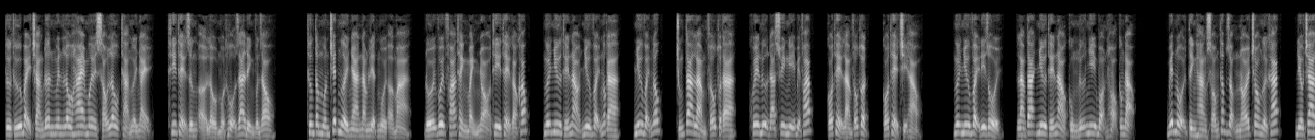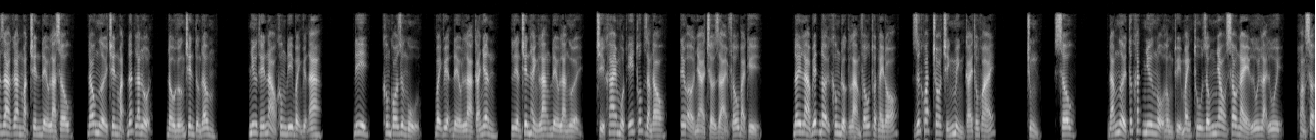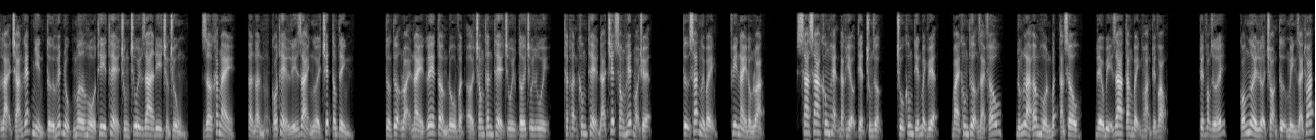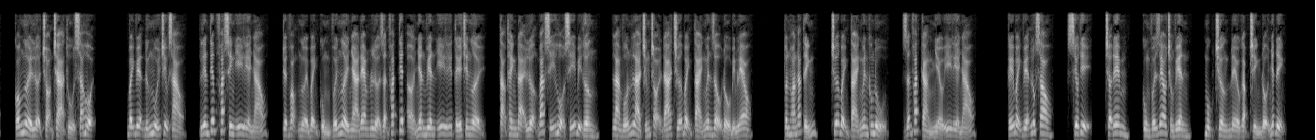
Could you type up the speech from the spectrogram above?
Từ thứ bảy tràng đơn nguyên lâu 26 lâu thả người nhảy, thi thể dừng ở lầu một hộ gia đình vườn rau. Thương tâm muốn chết người nhà nằm liệt ngồi ở mà, đối với phá thành mảnh nhỏ thi thể gào khóc, ngươi như thế nào như vậy ngốc à, như vậy ngốc, chúng ta làm phẫu thuật à, khuê nữ đã suy nghĩ biện pháp, có thể làm phẫu thuật, có thể trị hảo. Ngươi như vậy đi rồi, làm ta như thế nào cùng nữ nhi bọn họ công đạo. Biết nội tình hàng xóm thấp giọng nói cho người khác, điều tra ra gan mặt trên đều là sâu, đau người trên mặt đất lan lộn, đầu hướng trên tường đông. Như thế nào không đi bệnh viện A? Đi, không có giường ngủ, bệnh viện đều là cá nhân, liền trên hành lang đều là người, chỉ khai một ít thuốc giảm đau, tiêu ở nhà chờ giải phẫu bài kỳ. Đây là biết đợi không được làm phẫu thuật ngày đó, dứt khoát cho chính mình cái thông khoái. Trùng, sâu. Đám người tức khắc như ngộ hồng thủy manh thu giống nhau sau này lui lại lui, hoảng sợ lại chán ghét nhìn từ huyết nhục mơ hồ thi thể trùng chui ra đi trường trùng, giờ khắc này, ẩn ẩn có thể lý giải người chết tâm tình. Tưởng tượng loại này ghê tởm đồ vật ở trong thân thể chui tới chui lui, thật hận không thể đã chết xong hết mọi chuyện. Tự sát người bệnh, phi này đồng loạt. Xa xa không hẹn đặc hiệu tiệt trung dược, chủ không tiến bệnh viện, bài không thượng giải phẫu, đúng là âm hồn bất tán sâu, đều bị gia tăng bệnh hoạn tuyệt vọng. Tuyệt vọng dưới, có người lựa chọn tự mình giải thoát, có người lựa chọn trả thù xã hội. Bệnh viện đứng núi chịu sào, liên tiếp phát sinh y hề nháo, tuyệt vọng người bệnh cùng với người nhà đem lửa giận phát tiết ở nhân viên y tế trên người, tạo thành đại lượng bác sĩ hộ sĩ bị thương, làm vốn là chứng trọi đá chữa bệnh tài nguyên dậu đổ bìm leo. Tuần hoan đắc tính, chữa bệnh tài nguyên không đủ, dẫn phát càng nhiều y lìa nháo. Kế bệnh viện lúc sau, siêu thị, chợ đêm, cùng với gieo trồng viên, mục trường đều gặp trình độ nhất định.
